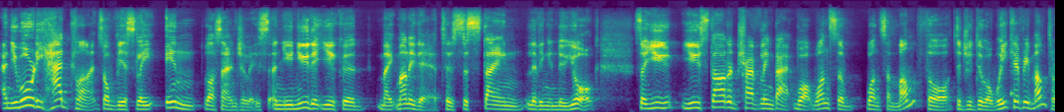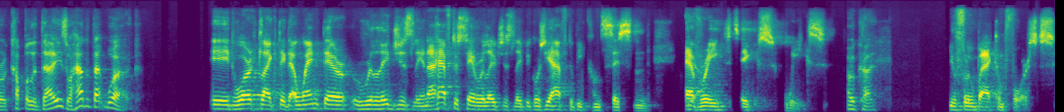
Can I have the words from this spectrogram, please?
and you already had clients, obviously, in Los Angeles, and you knew that you could make money there to sustain living in New York. So you you started traveling back what once a once a month, or did you do a week every month, or a couple of days, or how did that work? it worked like that. I went there religiously, and I have to say religiously because you have to be consistent every yeah. six weeks. Okay. You flew back and forth.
